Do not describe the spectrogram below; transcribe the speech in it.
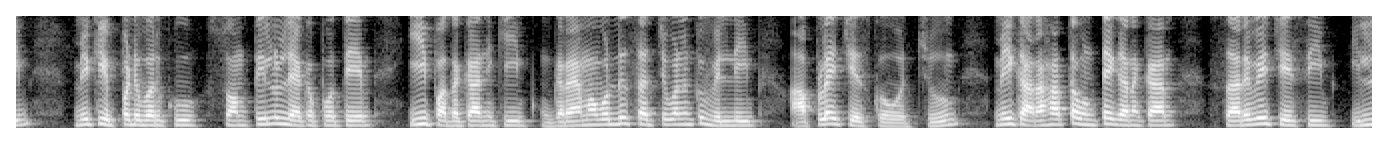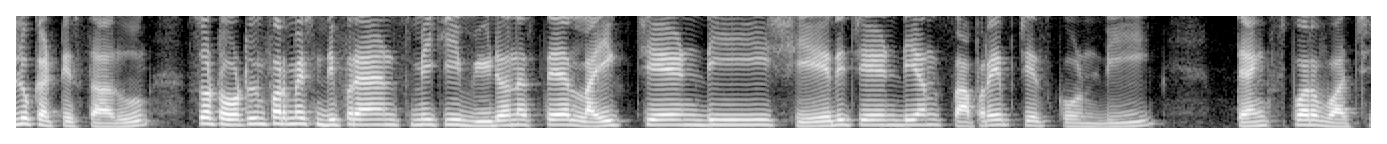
మీకు ఇప్పటి వరకు సొంత ఇల్లు లేకపోతే ఈ పథకానికి గ్రామ ఒడ్డు సచివాలయంకు వెళ్ళి అప్లై చేసుకోవచ్చు. మీకు అర్హత ఉంటే గనక సర్వే చేసి ఇల్లు కట్టిస్తారు. సో టోటల్ ఇన్ఫర్మేషన్ డిఫరెన్స్ మీకు ఈ వీడియో నచ్చితే లైక్ చేయండి షేర్ చేయండి అండ్ సబ్స్క్రైబ్ చేసుకోండి. Thanks for watching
